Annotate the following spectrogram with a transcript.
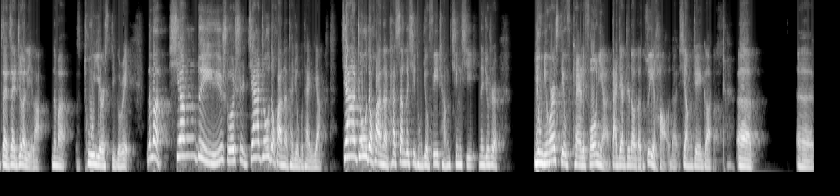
在在这里了。那么 two years degree。那么相对于说是加州的话呢，它就不太一样。加州的话呢，它三个系统就非常清晰，那就是。University of California，大家知道的最好的，像这个，呃，呃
